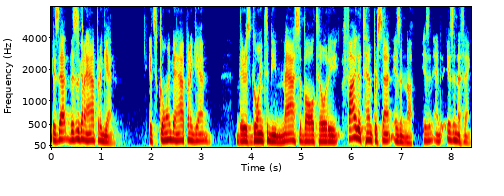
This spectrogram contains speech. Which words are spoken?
is that this is going to happen again. It's going to happen again. There's going to be massive volatility. Five to 10% isn't enough, isn't, isn't a thing.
